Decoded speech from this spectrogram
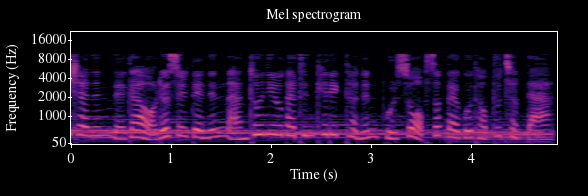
카이샤는 내가 어렸을 때는 안토니오 같은 캐릭터는 볼 수 없었다고 덧붙였다.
